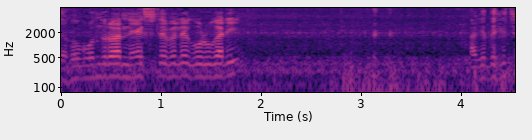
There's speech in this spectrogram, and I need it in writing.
দেখো বন্ধুরা নেক্সট লেভেলে গরু গাড়ি। আগে দেখেছ?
